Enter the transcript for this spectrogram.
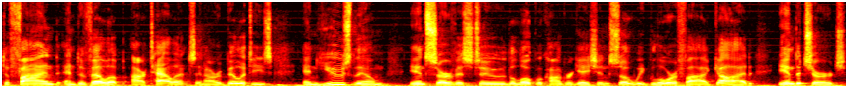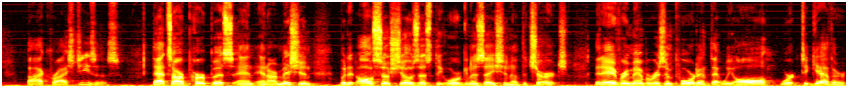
to find and develop our talents and our abilities and use them in service to the local congregation so we glorify God in the church by Christ Jesus. That's our purpose and, and our mission, but it also shows us the organization of the church. That every member is important, that we all work together,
